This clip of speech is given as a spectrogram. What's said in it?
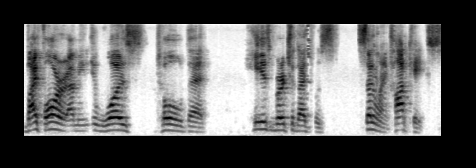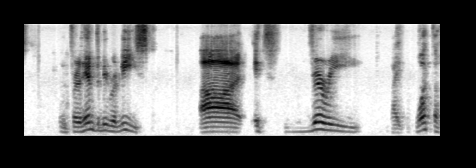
by far, I mean, it was told that his merchandise was selling like hotcakes. And for him to be released, uh, it's very like what the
